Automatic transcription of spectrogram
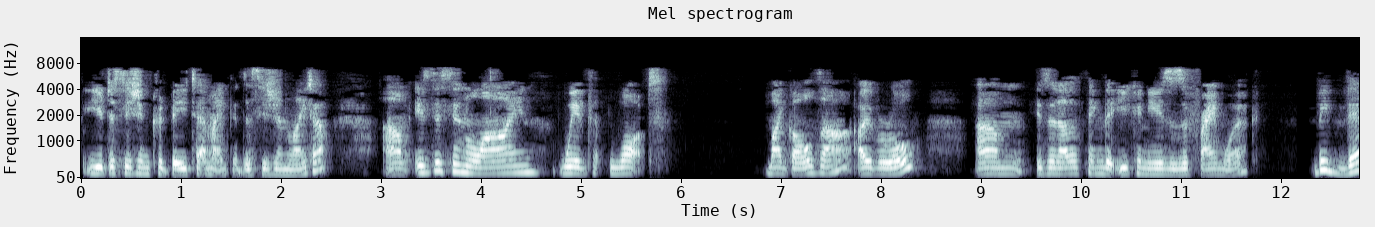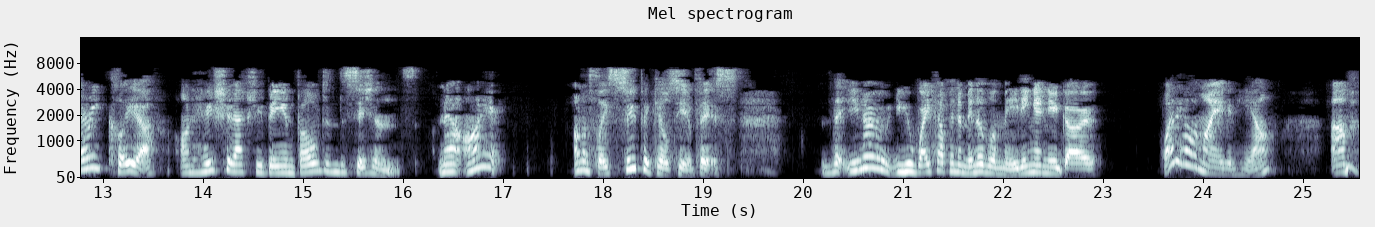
your decision could be to make a decision later. Um, is this in line with what my goals are overall? Um, is another thing that you can use as a framework. Be very clear on who should actually be involved in decisions. Now, I honestly super guilty of this. That you know, you wake up in the middle of a meeting and you go, "Why the hell am I even here?" Um,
